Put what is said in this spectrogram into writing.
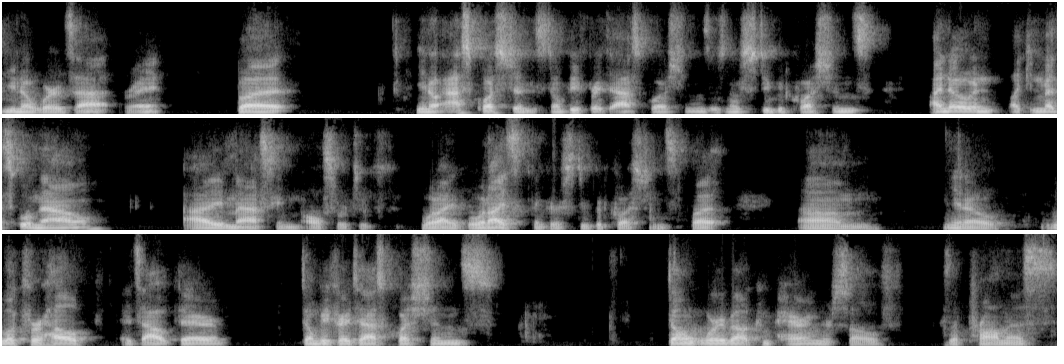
you know where it's at, right? But you know, ask questions. Don't be afraid to ask questions. There's no stupid questions. I know in like in med school now, I'm asking all sorts of what I what I think are stupid questions. But um, you know, look for help. It's out there. Don't be afraid to ask questions. Don't worry about comparing yourself. Because I promise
